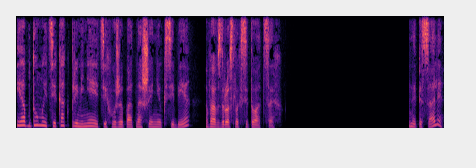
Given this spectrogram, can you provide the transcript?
и обдумайте, как применяете их уже по отношению к себе во взрослых ситуациях. Написали?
